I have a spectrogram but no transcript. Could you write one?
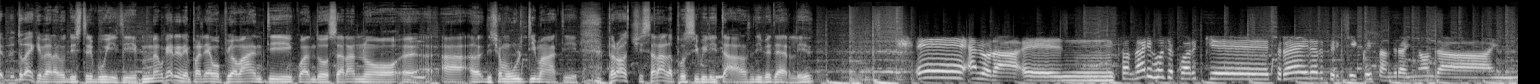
eh, dov'è che verranno distribuiti? Magari ne parliamo più avanati quando saranno eh, a- a- diciamo ultimati, però ci sarà la possibilità di vederli? E allora, ehm, magari forse qualche trailer perché questo andrà in onda in-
